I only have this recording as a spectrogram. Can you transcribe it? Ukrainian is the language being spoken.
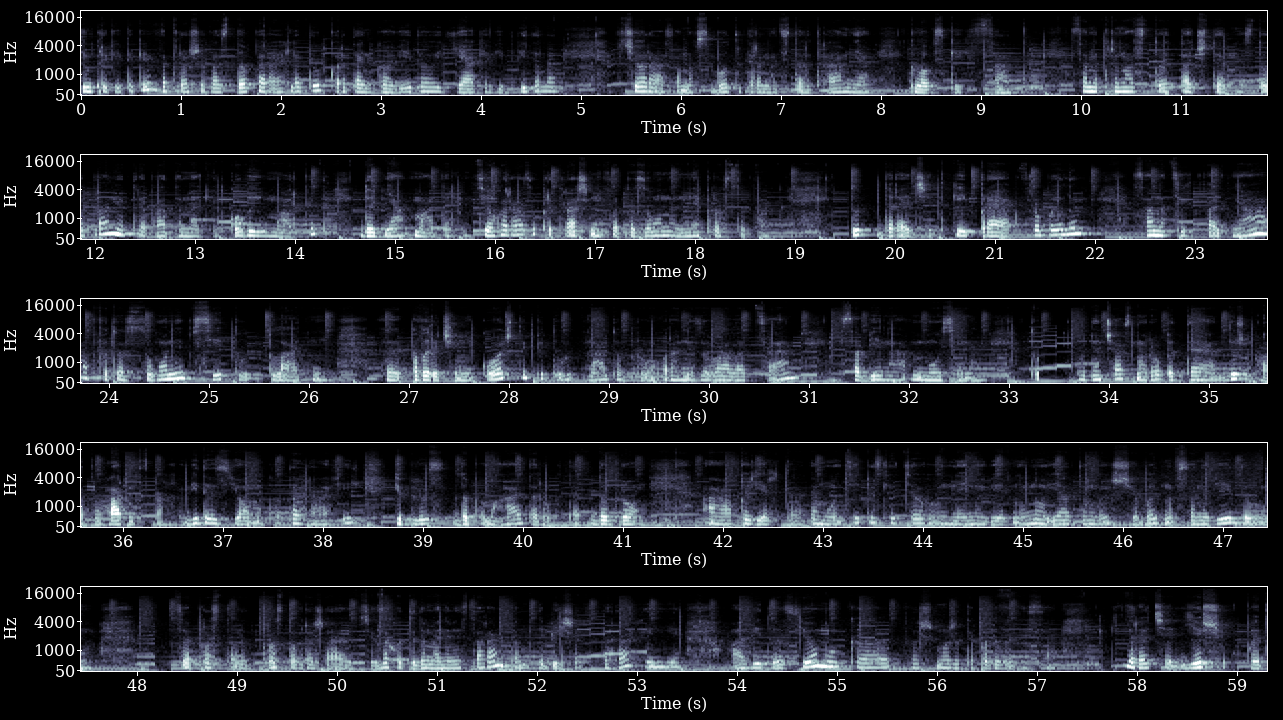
Всім привітики! Запрошую вас до перегляду коротенького відео, як я відвідала вчора, саме в суботу, 13 травня, Кловський сад. Саме 13 та 14 травня триватиме квітковий маркет до Дня Матері. Цього разу прикрашені фотозони не просто так. Тут, до речі, такий проект зробили. Саме цих два дня фотозони всі тут платні. Виречені Виручені кошти підуть на добро. Організувала це Сабіна Мусіна. Одночасно робите дуже багато гарних справ, відеозйомок, фотографій і плюс допомагаєте робити добро. А повірте, емоції після цього неймовірні. Ну я думаю, що видно все на відео. Це просто, просто вражаюче. Заходьте до мене в інстаграм, там буде більше фотографій, а відеозйомок, е, тож можете подивитися. І, до речі, є що купити.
